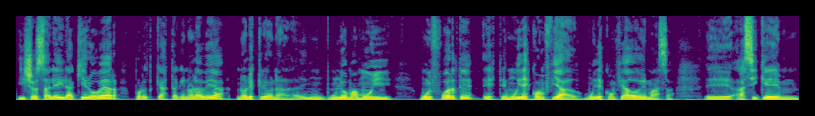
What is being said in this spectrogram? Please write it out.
y yo esa ley la quiero ver, porque hasta que no la vea, no les creo nada. Un, Loma muy, muy fuerte, este, muy desconfiado, muy desconfiado de masa. Eh, así que mm,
